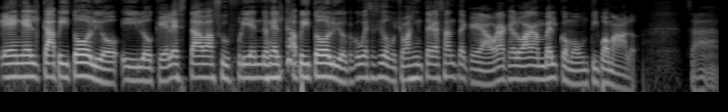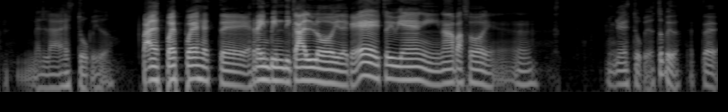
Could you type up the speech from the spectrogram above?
en el Capitolio y lo que él estaba sufriendo en el Capitolio, creo que hubiese sido mucho más interesante que ahora que lo hagan ver como un tipo malo. O sea, verdad es estúpido. Para después, pues, este, reivindicarlo y de que, estoy bien y nada pasó. Y, eh, estúpido, estúpido. Este,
